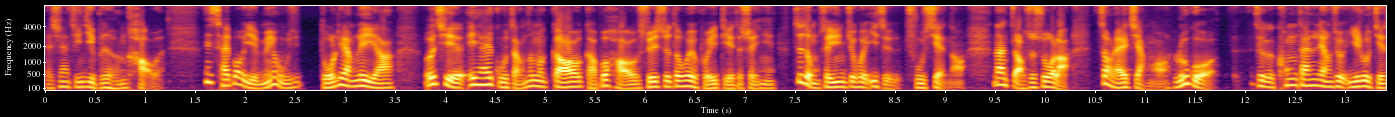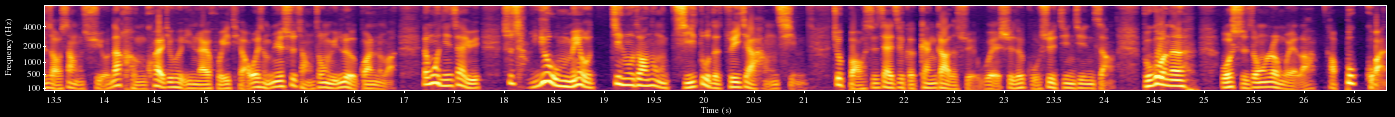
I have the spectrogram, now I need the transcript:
现在经济不是很好啊，那财报也没有多靓丽啊，而且 AI 股涨这么高，搞不好随时都会回跌的声音，这种声音就会一直出现哦。那老实说了，照来讲哦，如果这个空单量就一路减少上去哦，那很快就会迎来回调。为什么？因为市场终于乐观了嘛。但问题在于，市场又没有进入到那种极度的追价行情，就保持在这个尴尬的水位，使得股市斤斤涨。不过呢，我始终认为啦，啊，不管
